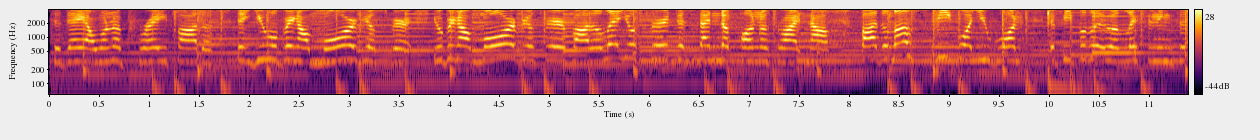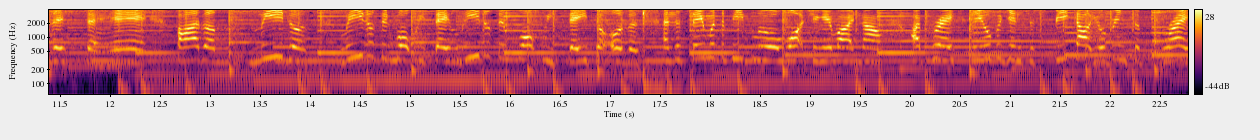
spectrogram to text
Today, I want to pray, Father, that you will bring out more of your spirit. You'll bring out more of your spirit, Father. Let your spirit descend upon us right now. Father, let us speak what you want the people that are listening to this to hear. Father, lead us. Lead us in what we say. Lead us in what we say to others. And the same with the people who are watching it right now. I pray that you'll begin to speak out. You'll begin to pray.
